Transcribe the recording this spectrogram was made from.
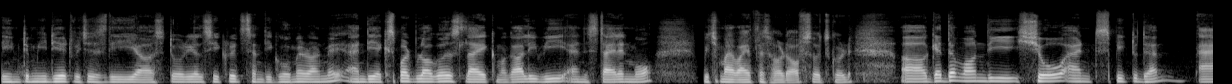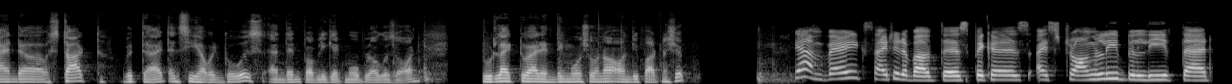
the intermediate, which is the uh, tutorial secrets and the gourmet runway, and the expert bloggers like Magali V and Style and More, which my wife has heard of, so it's good. Uh, get them on the show and speak to them, and uh, start with that and see how it goes, and then probably get more bloggers on. Would like to add anything more, Shona, on the partnership? Yeah, I'm very excited about this because I strongly believe that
